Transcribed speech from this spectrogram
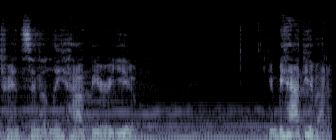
Transcendently happy are you. You can be happy about it.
